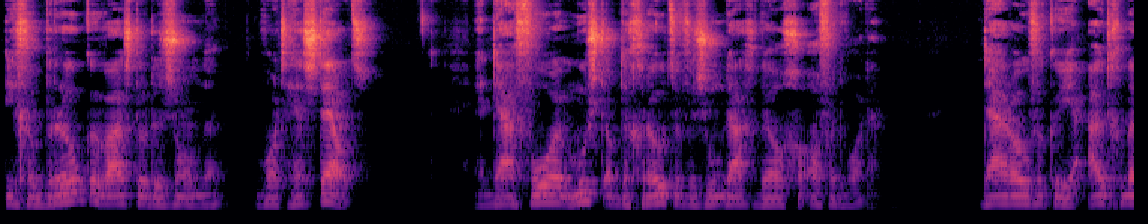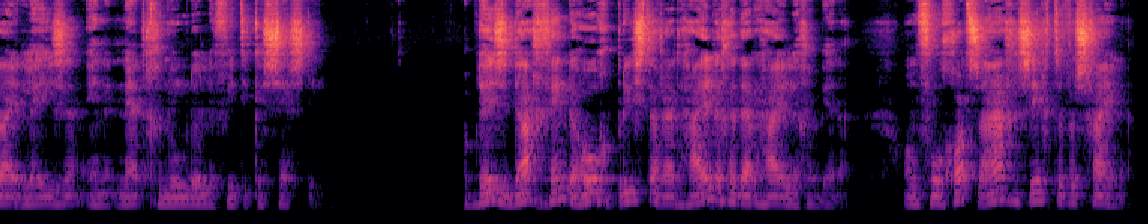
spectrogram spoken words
die gebroken was door de zonde, wordt hersteld. En daarvoor moest op de grote verzoendag wel geofferd worden. Daarover kun je uitgebreid lezen in het net genoemde Leviticus 16. Op deze dag ging de hoge priester het heilige der heiligen binnen, om voor Gods aangezicht te verschijnen.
